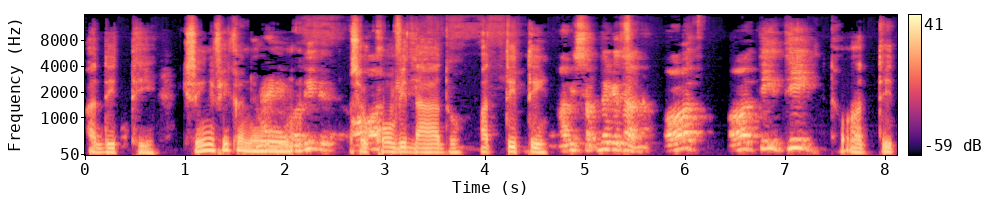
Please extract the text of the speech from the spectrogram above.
Aditi, que significa né, um, seu convidado, Atiti. Então, Atiti.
